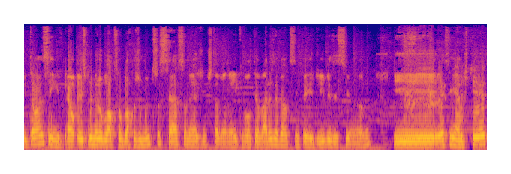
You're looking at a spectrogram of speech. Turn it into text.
Então, assim, é, esse primeiro bloco foi um bloco de muito sucesso, né? A gente tá vendo aí que vão ter vários eventos imperdíveis esse ano. E, assim, acho que,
